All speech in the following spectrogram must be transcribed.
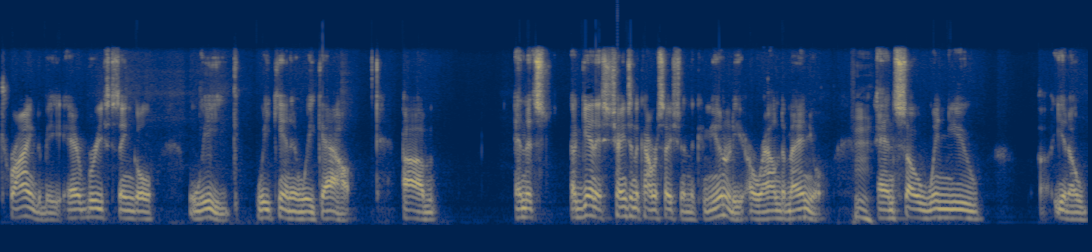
trying to be every single week, week in and week out. Um, and it's again, it's changing the conversation in the community around Emmanuel. Hmm. And so when you, uh, you know,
